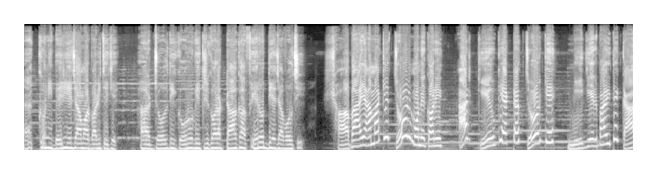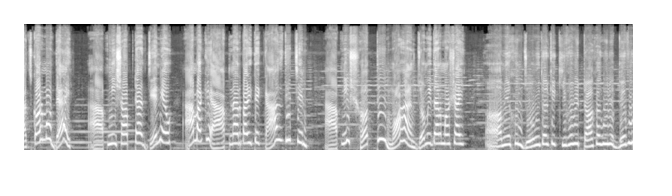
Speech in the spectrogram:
এক্ষুনি বেরিয়ে যা আমার বাড়ি থেকে। আর জলদি গরু বিক্রি করার টাকা ফেরত দিয়ে যা বলছি। সবাই আমাকে চোর মনে করে। আর কেউ কি একটা চোরকে নিজের বাড়িতে কাজকর্ম দেয়? আপনি সবটা জেনেও আমাকে আপনার বাড়িতে কাজ দিচ্ছেন। আপনি সত্যি মহান জমিদার মশাই। আমি এখন জমিদারকে কীভাবে টাকাগুলো দেব?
